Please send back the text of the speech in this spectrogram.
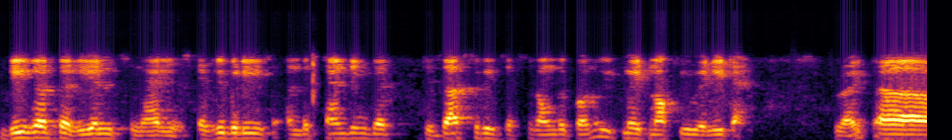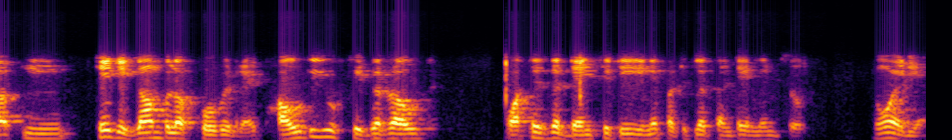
these are the real scenarios. Everybody is understanding that disaster is just around the corner. It might knock you anytime right? Uh, mm, take example of COVID, right? How do you figure out what is the density in a particular containment zone? No idea,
